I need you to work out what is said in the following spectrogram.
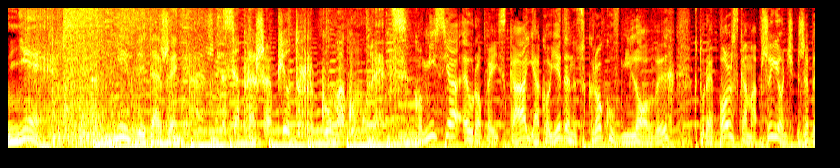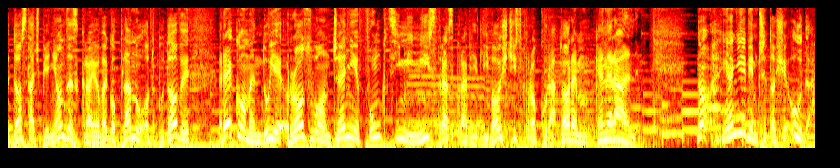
Nie, nie wydarzenia. Zaprasza Piotr Guma-Gumulec. Komisja Europejska jako jeden z kroków milowych, które Polska ma przyjąć, żeby dostać pieniądze z Krajowego Planu Odbudowy, rekomenduje rozłączenie funkcji ministra sprawiedliwości z prokuratorem generalnym. No, ja nie wiem, czy to się uda.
